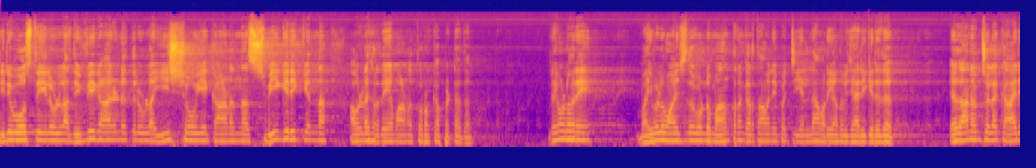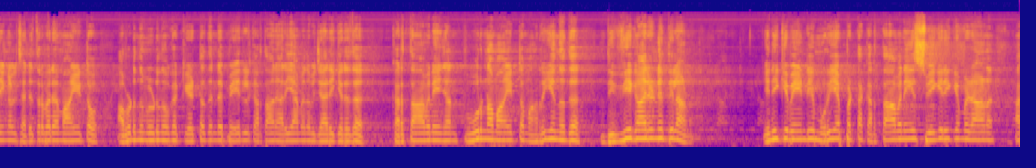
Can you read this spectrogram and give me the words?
തിരുവോസ്തിയിലുള്ള ദിവ്യകാരുണ്യത്തിലുള്ള ഈശോയെ കാണുന്ന സ്വീകരിക്കുന്ന അവരുടെ ഹൃദയമാണ് തുറക്കപ്പെട്ടത്. പ്രിയമുള്ളവരെ ബൈബിൾ വായിച്ചത് കൊണ്ട് മാത്രം കർത്താവിനെ പറ്റി എല്ലാം അറിയാമെന്ന് വിചാരിക്കരുത്. ഏതാനും ചില കാര്യങ്ങൾ ചരിത്രപരമായിട്ടോ അവിടുന്ന് ഇവിടുന്നും കേട്ടതിന്റെ പേരിൽ കർത്താവിനെ അറിയാമെന്ന് വിചാരിക്കരുത്. കർത്താവിനെ ഞാൻ പൂർണമായിട്ടും അറിയുന്നത് ദിവ്യകാരുണ്യത്തിലാണ്. എനിക്ക് വേണ്ടി മുറിയപ്പെട്ട കർത്താവിനെ സ്വീകരിക്കുമ്പോഴാണ് ആ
